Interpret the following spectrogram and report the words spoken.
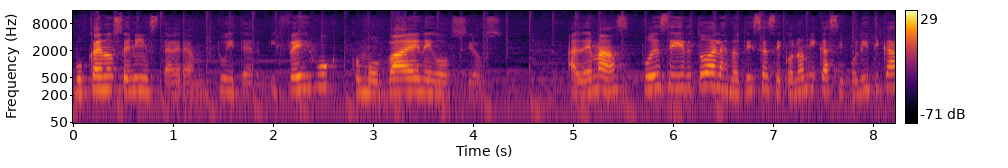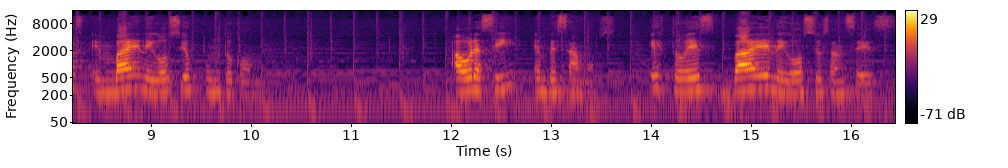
Búscanos en Instagram, Twitter y Facebook como VAE Negocios. Además, puedes seguir todas las noticias económicas y políticas en vaenegocios.com. Ahora sí, empezamos. Esto es BAE Negocios ANSES.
